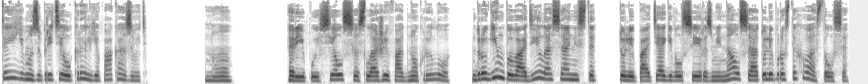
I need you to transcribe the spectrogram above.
ты ему запретил крылья показывать?» «Ну?» Рип уселся, сложив одно крыло, другим поводил осанисто, то ли потягивался и разминался, а то ли просто хвастался.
